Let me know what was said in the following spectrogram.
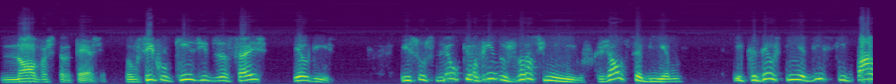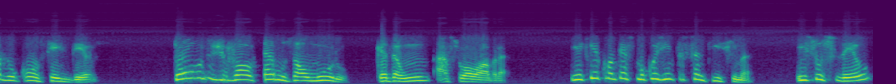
nova estratégia. No versículo 15 e 16, ele diz: E sucedeu que, ouvindo os nossos inimigos, que já o sabíamos, e que Deus tinha dissipado o conselho deles, todos voltamos ao muro, cada um à sua obra. E aqui acontece uma coisa interessantíssima. E sucedeu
